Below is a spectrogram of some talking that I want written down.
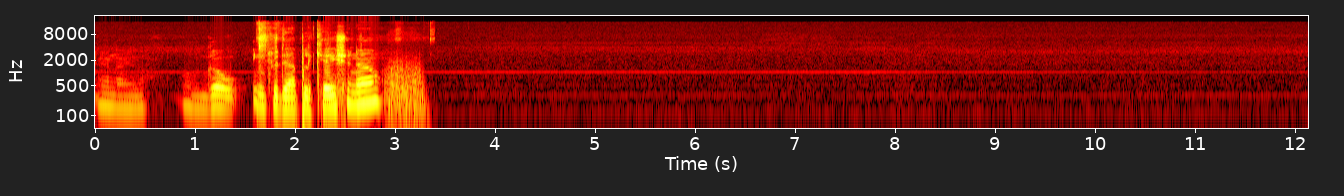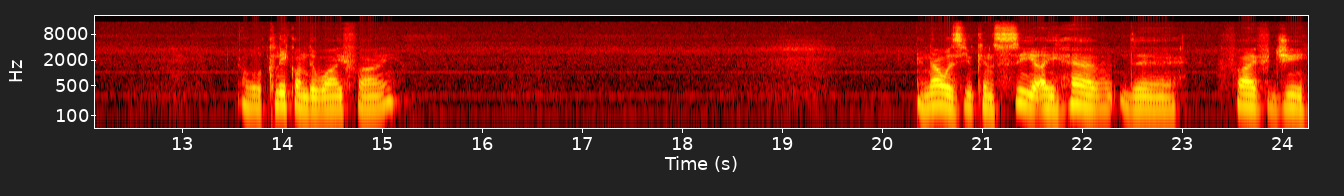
and I will go into the application now. I will click on the Wi-Fi. And now as you can see I have the 5G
